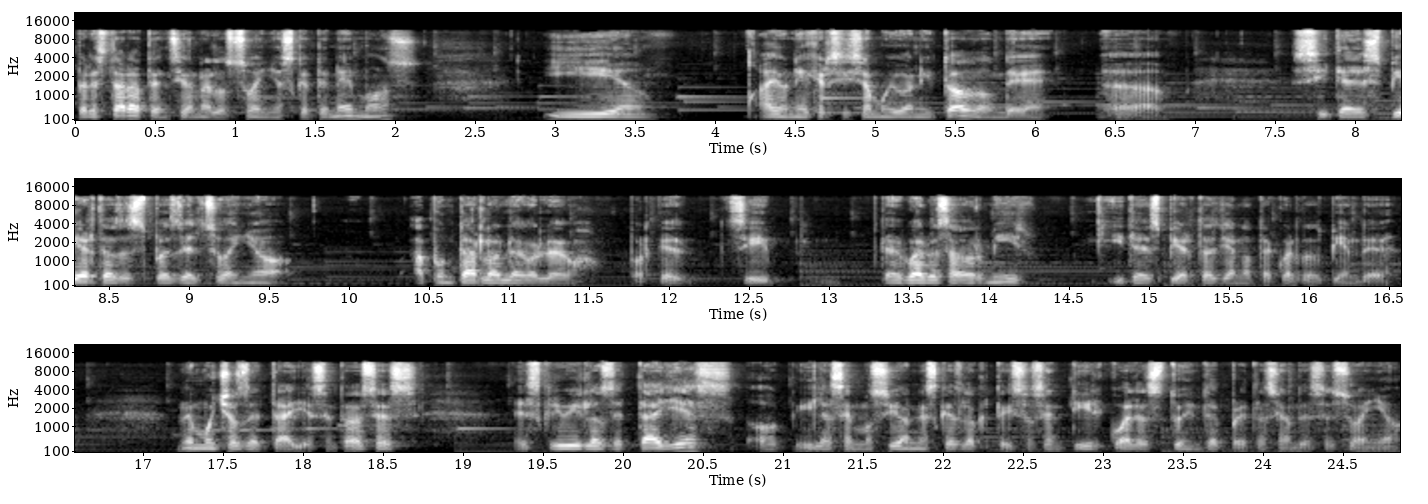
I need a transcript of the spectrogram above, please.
prestar atención a los sueños que tenemos. Y eh, hay un ejercicio muy bonito donde eh, si te despiertas después del sueño, apuntarlo luego, luego, porque si te vuelves a dormir y te despiertas ya no te acuerdas bien de, de muchos detalles. Entonces, escribir los detalles y las emociones, qué es lo que te hizo sentir, cuál es tu interpretación de ese sueño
